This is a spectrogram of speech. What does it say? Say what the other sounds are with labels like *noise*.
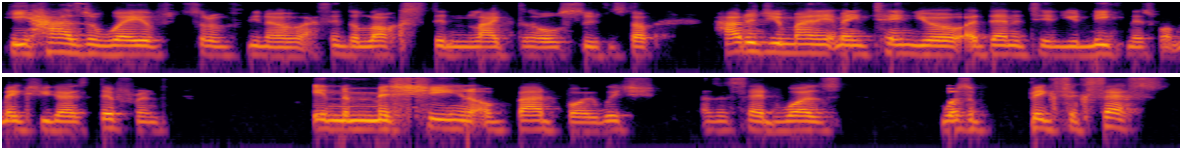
he has a way of sort of you know i think the LOX didn't like the whole suit and stuff. How did you manage maintain your identity and uniqueness? What makes you guys different in the machine of bad boy which as i said was was a big success?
